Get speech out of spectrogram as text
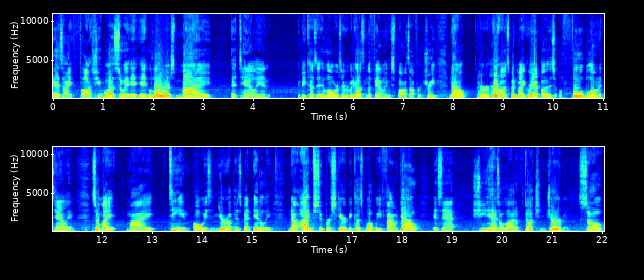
as I thought she was. So it, it lowers my Italian because it lowers everybody else in the family who spawns off her tree. Now her her husband, my grandpa, is full blown Italian. So my my team always in Europe has been Italy. Now I'm super scared because what we found out is that she has a lot of Dutch and German. So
